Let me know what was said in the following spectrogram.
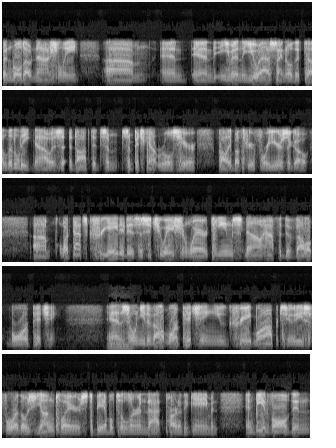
been rolled out nationally. Um, and and even in the U.S., I know that uh, Little League now has adopted some some pitch count rules here, probably about three or four years ago. Um, what that's created is a situation where teams now have to develop more pitching. And so when you develop more pitching, you create more opportunities for those young players to be able to learn that part of the game and, and be involved in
